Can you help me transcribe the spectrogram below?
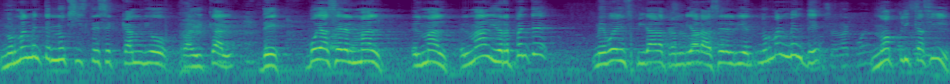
Normalmente no existe ese cambio radical de voy a hacer el mal, el mal, el mal y de repente me voy a inspirar a cambiar a hacer el bien. Normalmente no aplica así.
